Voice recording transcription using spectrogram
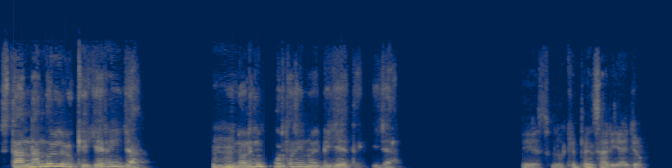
Están dándole lo que quieren y ya. Y no les importa si no el billete y ya. Y eso es lo que pensaría yo.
